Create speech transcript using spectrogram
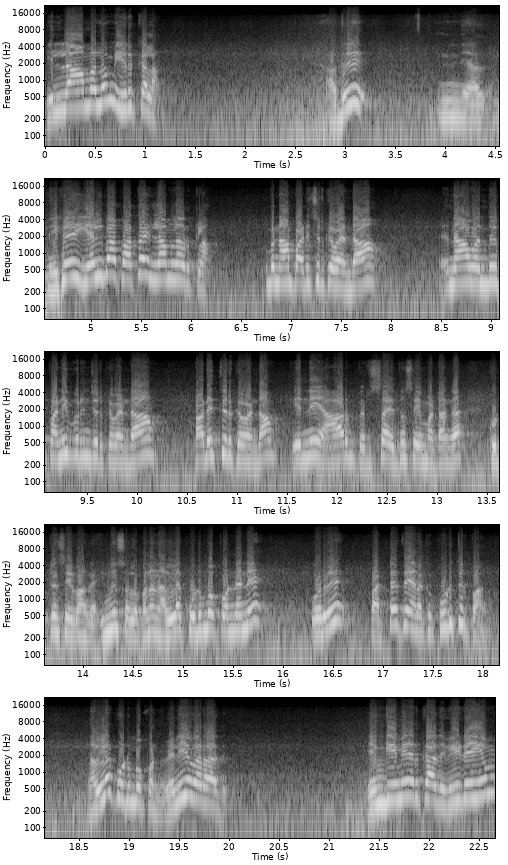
இல்லாமலும் இருக்கலாம். அது அது மிக இயல்பாக பார்த்தா இல்லாமலும் இருக்கலாம். இப்போ நான் படிச்சிருக்க வேண்டாம். நான் வந்து பணிபுரிஞ்சிருக்க வேண்டாம். படைத்திருக்க வேண்டாம். என்னை யாரும் பெருசாக எதுவும் செய்ய மாட்டாங்க. குற்றம் செய்வாங்க. இன்னும் சொல்லப்போனால் நல்ல குடும்ப பொண்ணுன்னு ஒரு பட்டத்தை எனக்கு கொடுத்துருப்பாங்க. நல்ல குடும்ப பொண்ணு. வெளியே வராது. எங்கேயுமே இருக்காது. வீடையும்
